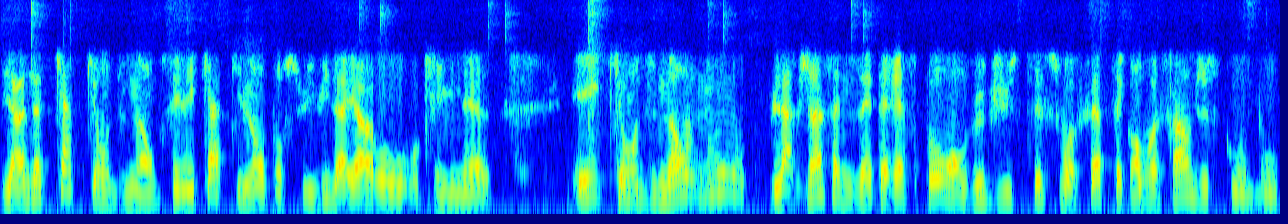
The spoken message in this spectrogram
Il y en a quatre qui ont dit non. C'est les quatre qui l'ont poursuivi d'ailleurs au, criminel. Et qui ont dit non, nous, l'argent, ça nous intéresse pas, on veut que justice soit faite, c'est qu'on va se rendre jusqu'au bout.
